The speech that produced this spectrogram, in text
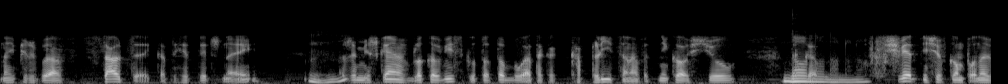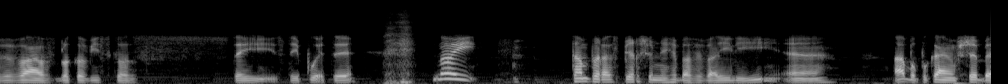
Najpierw była w salce katechetycznej, Mhm. że mieszkałem w blokowisku, to to była taka kaplica, nawet nie kościół, No, no, no, no, no. świetnie się wkomponowywała w blokowisko z tej, z tej płyty. No i tam po raz pierwszy mnie chyba wywalili, e, albo pukałem w szybę,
